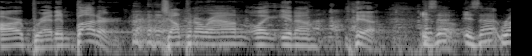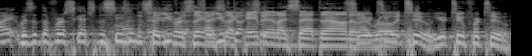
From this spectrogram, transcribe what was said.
our bread and butter. Jumping around, like, you know, yeah. Is that is that right? Was it the first sketch of the season? So you first thing so I, you've said, I came so- in, I sat down, So and I you're wrote. two and two. You're two for two.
